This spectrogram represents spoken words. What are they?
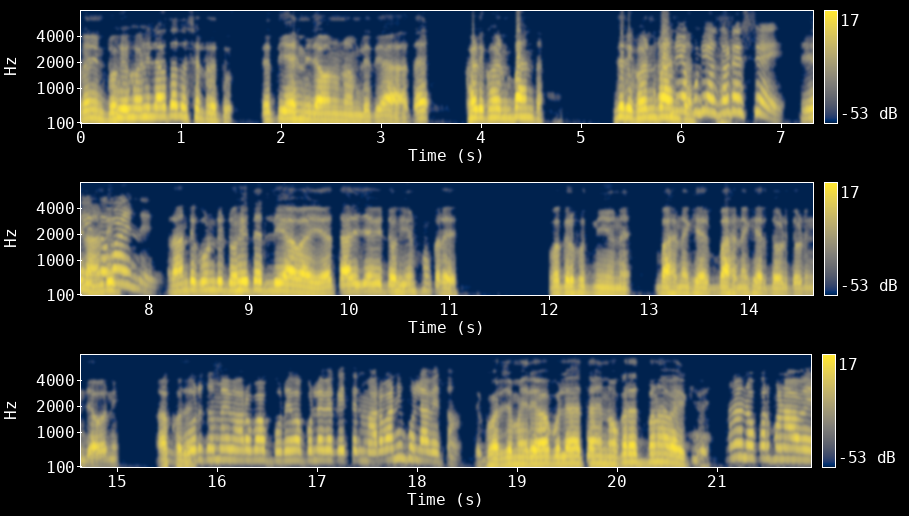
કઈ ડોહી હોય લાવતા તો સેલ રહેતું તે. તે નહીં જવાનું નામ લેતી. આ તે ખડી ખોઈને બાંધતા. જરી ખોઈને બાંધતા. જડે છે. એ રાંડી ને. રાંડી કુંડી ડોહી તો જ લઈ આવાય. તારી જેવી ડોહી શું કરે? વગર ખુદની એને બહાને ઘેર બહાને ઘેર દોડી દોડીને જવાની. આખો ઘોર જમાઈ મારો બાપ રેવા બોલાવે કઈ તને મારવા નહીં બોલાવે તાં? ઘર જમાઈ રહેવા બોલાવે ત્યાં નોકર જ બનાવે કે હા નોકર બનાવે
